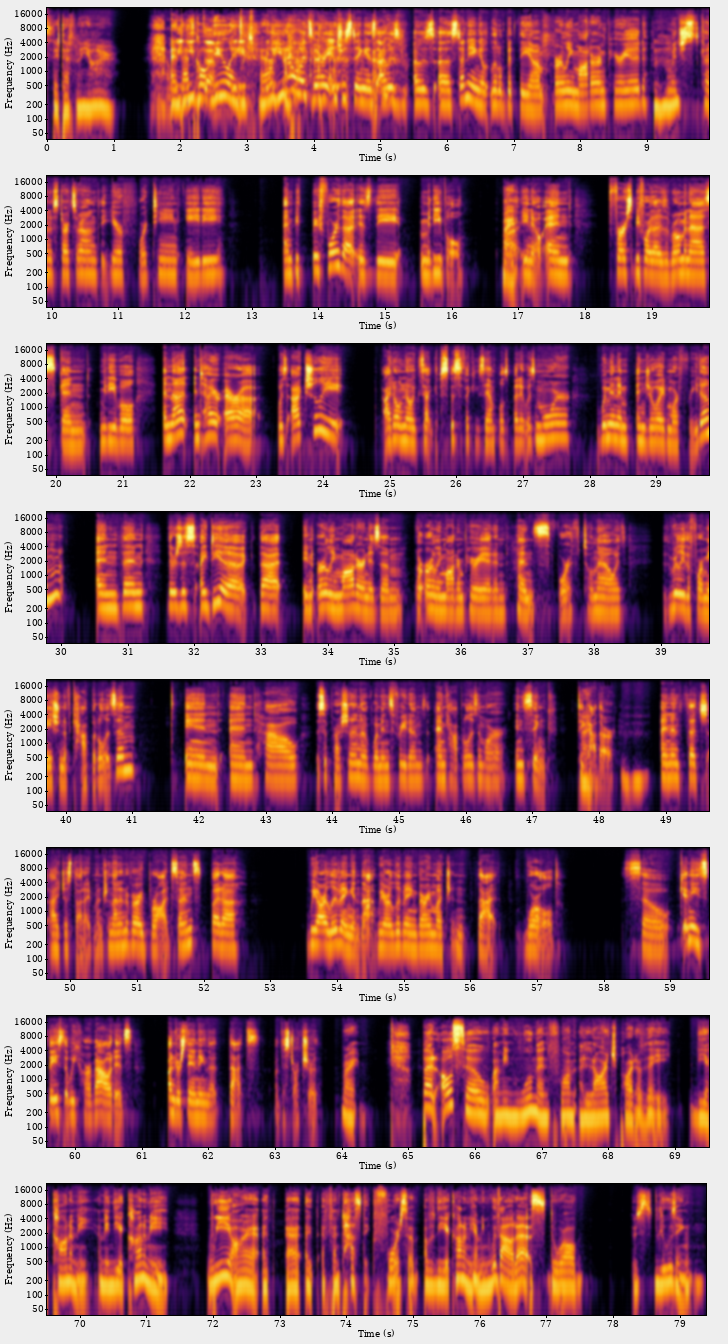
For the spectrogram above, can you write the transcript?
Yes, there definitely are. Yeah, And that's called them. New We Age. need- Yeah. Well, you know what's very interesting is I was I was uh, studying a little bit the um, early modern period, which kind of starts around the year 1480, and be- before that is the medieval, uh, Right. you know, and first before that is Romanesque and medieval, and that entire era was actually I don't know exact specific examples, but it was more women em- enjoyed more freedom, and then there's this idea that in early modernism or early modern period, and henceforth till now, is really the formation of capitalism, and and how the suppression of women's freedoms and capitalism are in sync together. And then that's I just thought I'd mention that in a very broad sense, but uh, we are living in that. We are living very much in that world. So any space that we carve out is understanding that that's the structure. Right. But also, I mean, women form a large part of the the economy. I mean, the economy. We are a, a, a fantastic force of, of the economy. I mean, without us, the world is losing.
